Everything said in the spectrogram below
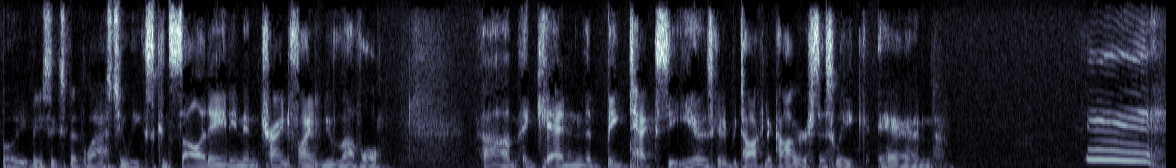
basically spent the last two weeks consolidating and trying to find a new level. Um, again, the big tech CEO is going to be talking to Congress this week, and eh,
